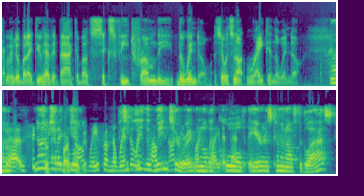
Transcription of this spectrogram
canopy. window, but I do have it back about six feet from the the window, so it's not right in the window. Uh, Yeah, six not feet a so is bad a idea. long way from the window. Particularly It's in the winter, right, when all that cold stage. air is coming off the glass.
